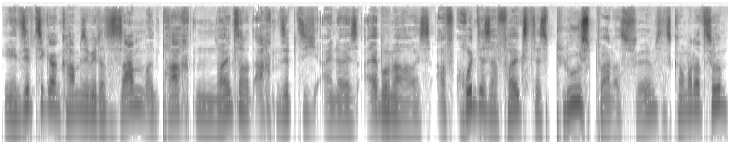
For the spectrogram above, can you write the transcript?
In den 70ern kamen sie wieder zusammen und brachten 1978 ein neues Album heraus. Aufgrund des Erfolgs des Blues Brothers Films, das kommen wir dazu,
